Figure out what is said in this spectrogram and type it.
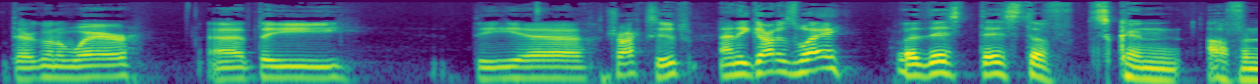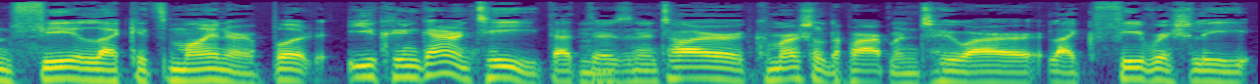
they're going to wear uh, the the uh, tracksuit, and he got his way. Well, this this stuff can often feel like it's minor, but you can guarantee that hmm. there's an entire commercial department who are like feverishly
